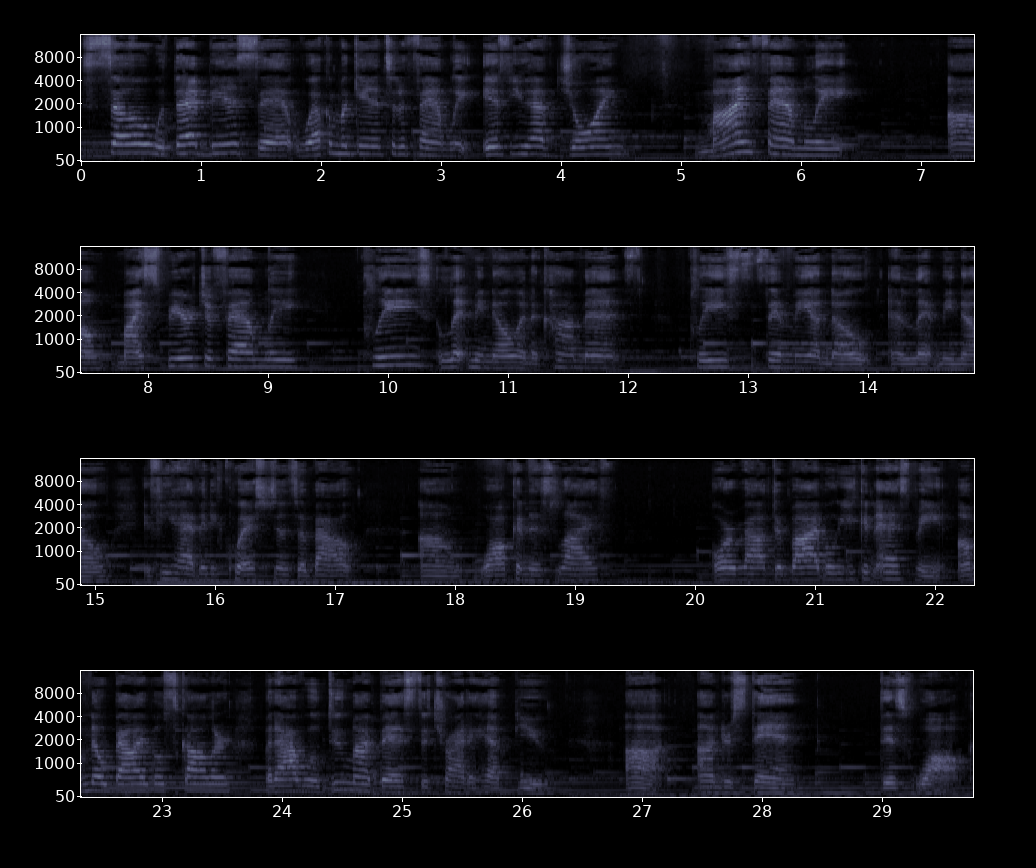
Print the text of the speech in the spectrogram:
So, with that being said, welcome again to the family. If you have joined my family, um, my spiritual family, please let me know in the comments. Please send me a note and let me know if you have any questions about um, walking this life or about the Bible, you can ask me. I'm no Bible scholar, but I will do my best to try to help you uh, understand this walk.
